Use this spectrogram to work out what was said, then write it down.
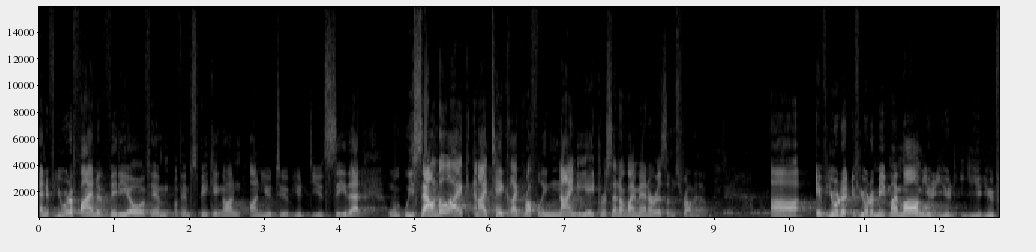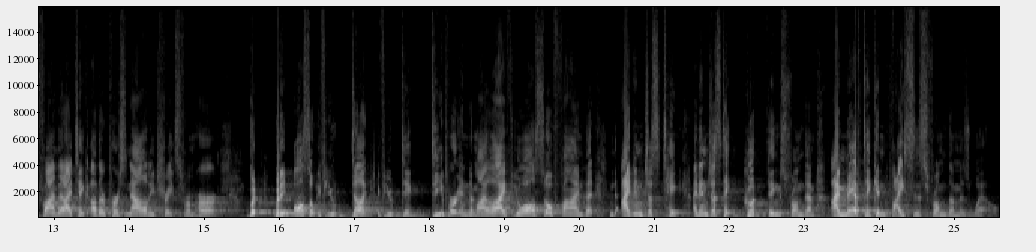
and if you were to find a video of him, of him speaking on, on YouTube, you'd, you'd see that we sound alike, and I take like roughly 98% of my mannerisms from him. Uh, if, you were to, if you were to meet my mom, you, you, you'd find that I take other personality traits from her. But, but it also, if you dug, if you dig deeper into my life, you'll also find that I didn't just take, I didn't just take good things from them. I may have taken vices from them as well.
